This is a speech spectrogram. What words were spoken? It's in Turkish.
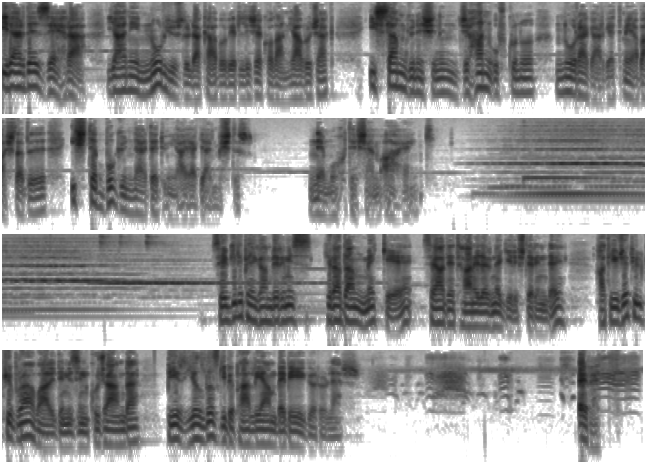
İleride Zehra yani nur yüzlü lakabı verilecek olan yavrucak, İslam güneşinin cihan ufkunu nura garg etmeye başladığı işte bu günlerde dünyaya gelmiştir. Ne muhteşem ahenk! Sevgili Peygamberimiz Hira'dan Mekke'ye hanelerine gelişlerinde Hatice Kübra validemizin kucağında bir yıldız gibi parlayan bebeği görürler. Evet,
